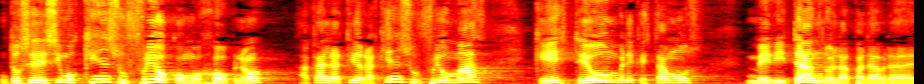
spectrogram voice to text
Entonces decimos, ¿quién sufrió como Job, no? Acá en la tierra, ¿quién sufrió más que este hombre que estamos meditando la palabra de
